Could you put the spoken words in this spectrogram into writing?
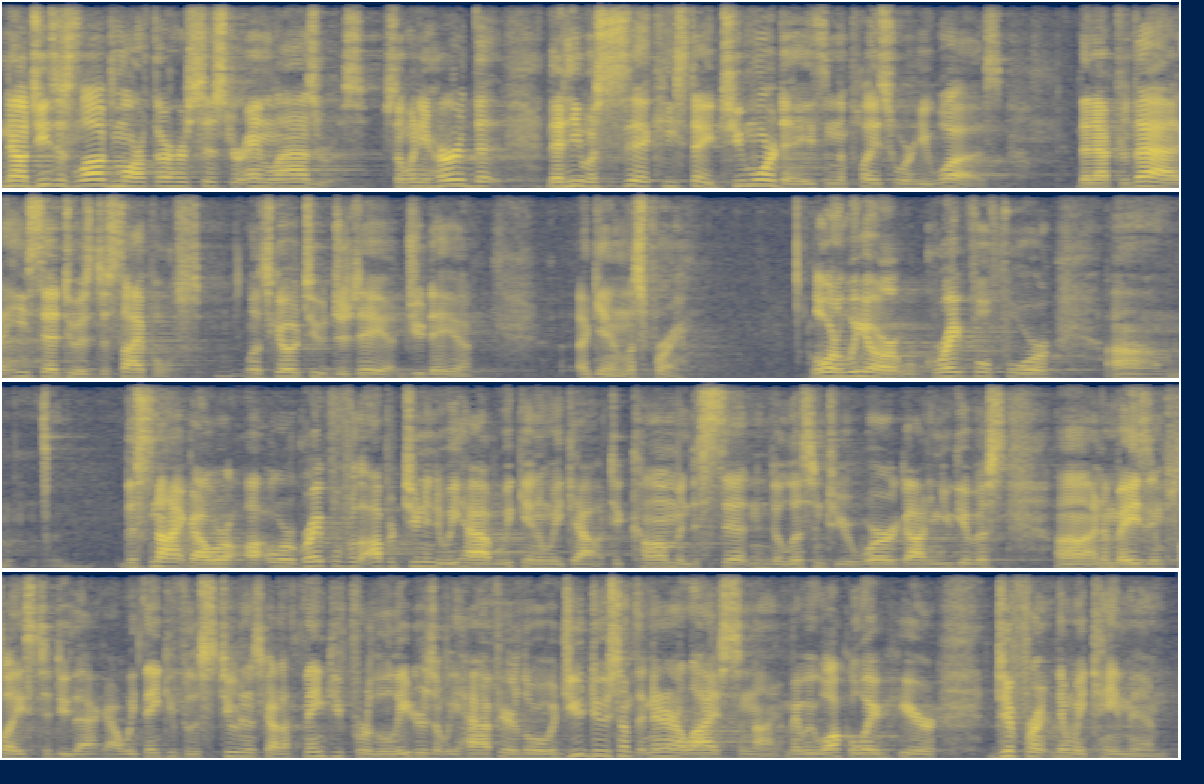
Now, Jesus loved Martha, her sister, and Lazarus. So when he heard that, that he was sick, he stayed two more days in the place where he was. Then after that, he said to his disciples, Let's go to Judea, Judea again. Let's pray. Lord, we are grateful for um, this night, God, we're, uh, we're grateful for the opportunity we have week in and week out to come and to sit and to listen to your word, God, and you give us uh, an amazing place to do that, God. We thank you for the students, God. I thank you for the leaders that we have here, Lord. Would you do something in our lives tonight? May we walk away here different than we came in.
